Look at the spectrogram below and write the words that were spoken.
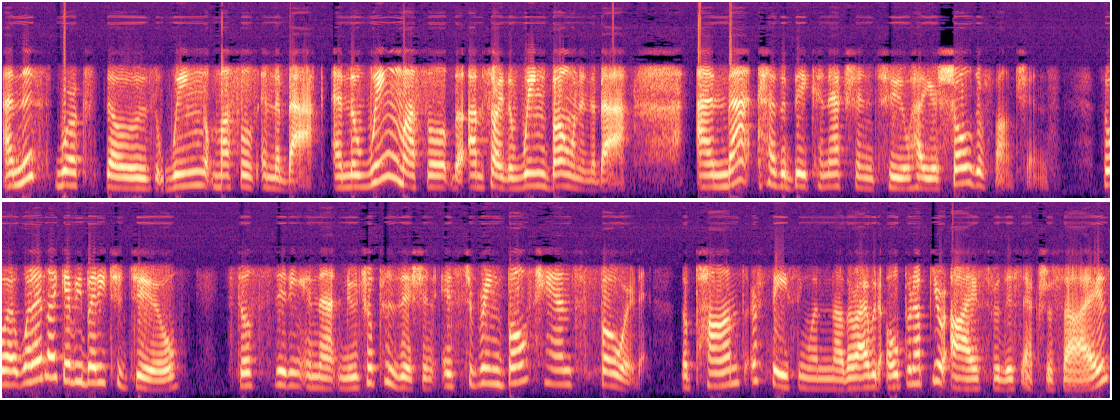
And this works those wing muscles in the back. And the wing muscle, I'm sorry, the wing bone in the back. And that has a big connection to how your shoulder functions. So what I'd like everybody to do, still sitting in that neutral position, is to bring both hands forward. The palms are facing one another. I would open up your eyes for this exercise.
